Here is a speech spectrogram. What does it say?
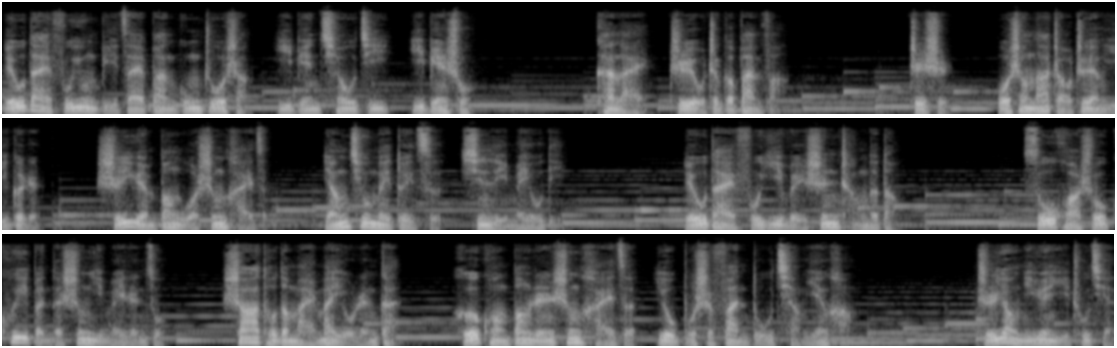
刘大夫用笔在办公桌上一边敲击一边说：“看来只有这个办法。只是我上哪找这样一个人？谁愿帮我生孩子？”杨秋妹对此心里没有底。刘大夫意味深长的道。俗话说，亏本的生意没人做，杀头的买卖有人干，何况帮人生孩子又不是贩毒抢银行。只要你愿意出钱，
